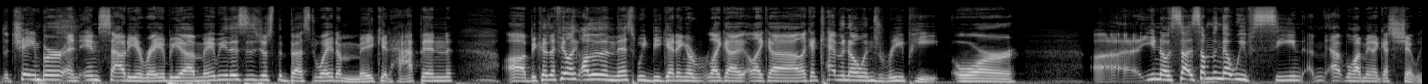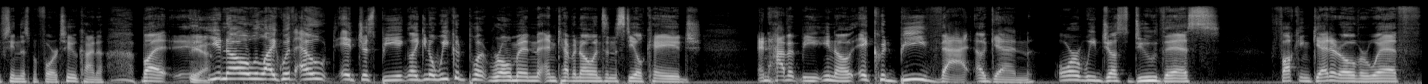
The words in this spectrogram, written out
the chamber and in Saudi Arabia. Maybe this is just the best way to make it happen. Uh, because I feel like other than this, we'd be getting a like a like a like a Kevin Owens repeat or uh, you know so, something that we've seen. uh, Well, I mean, I guess shit, we've seen this before too, kind of. But Yeah. you know, like without it just being like you know, we could put Roman and Kevin Owens in a steel cage and have it be you know, it could be that again, or we just do this, fucking get it over with,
